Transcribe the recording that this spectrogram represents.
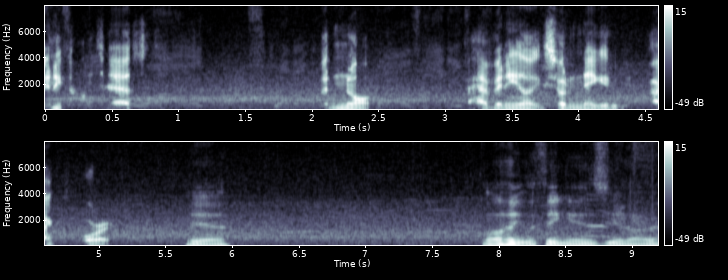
in a contest, but not have any like sort of negative impact for it. Yeah. Well, I think the thing is, you know,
